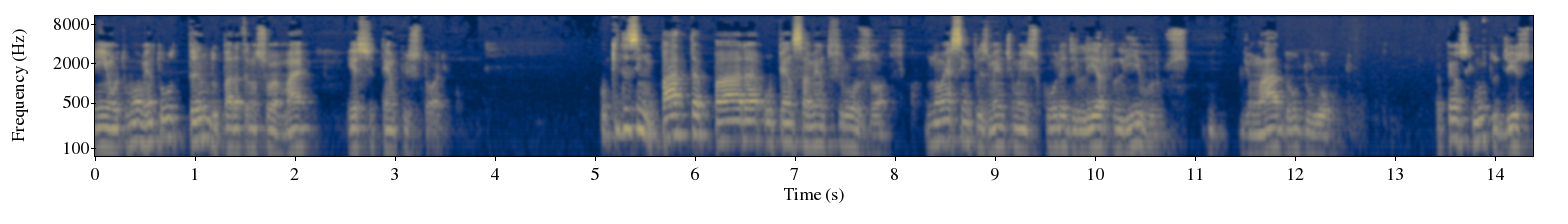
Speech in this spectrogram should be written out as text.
em outro momento lutando para transformar esse tempo histórico. O que desempata para o pensamento filosófico não é simplesmente uma escolha de ler livros de um lado ou do outro. Eu penso que muito disso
